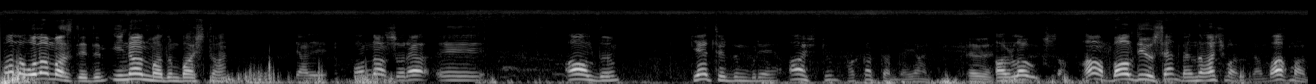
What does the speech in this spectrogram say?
Valla olamaz dedim. İnanmadım baştan. Yani ondan sonra e, aldım. Getirdim buraya. Açtım. Hakikaten de yani. Evet. Arılar uçsam. Ha bal diyorsan ben de açmadım. Ben bakmadım.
